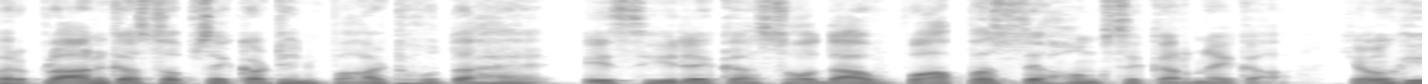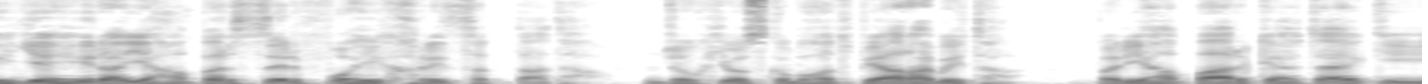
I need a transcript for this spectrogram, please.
पर प्लान का सबसे कठिन पार्ट होता है इस हीरे का सौदा वापस से होंग से करने का, क्योंकि ये हीरा यहाँ पर सिर्फ़ वही खरीद सकता था, जो कि उसको बहुत प्यारा भी था। पर यहाँ पार्क कहता है कि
